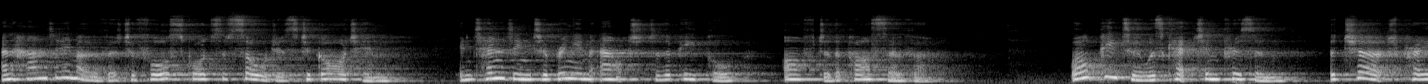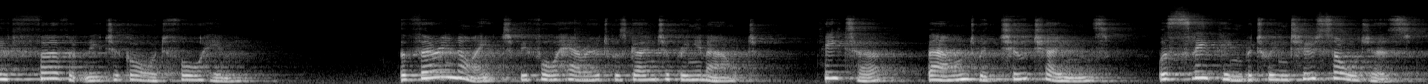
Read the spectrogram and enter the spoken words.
and handed him over to four squads of soldiers to guard him, intending to bring him out to the people after the Passover. While Peter was kept in prison, the church prayed fervently to God for him. The very night before Herod was going to bring him out, Peter, bound with two chains, was sleeping between two soldiers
